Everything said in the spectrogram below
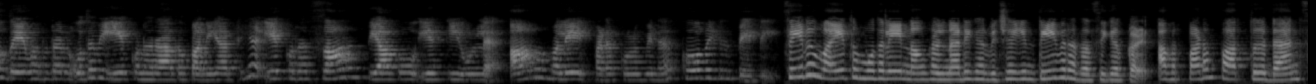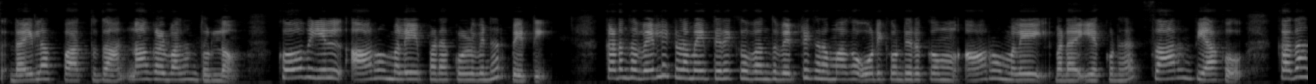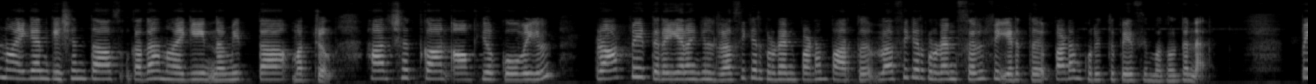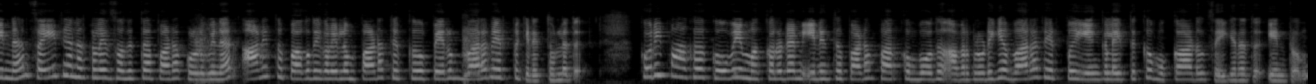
வாசுதேவனுடன் உதவி இயக்குனராக பணியாற்றிய இயக்குனர் சாரன் தியாகோ இயக்கியுள்ள ஆரோமலே படக்குழுவினர் கோவையில் பேட்டி. சிறு வயது முதலே நாங்கள் நடிகர் விஜயின் தீவிர ரசிகர்கள். அவர் படம் பார்த்து டான்ஸ் டைலாக் பார்த்துதான் நாங்கள் வளர்ந்துள்ளோம். கோவையில் ஆரோமலே படக்குழுவினர் பேட்டி. கடந்த வெள்ளிக்கிழமை திரைக்கு வந்து வெற்றிகரமாக ஓடிக்கொண்டிருக்கும் ஆரோமலே பட இயக்குனர் சாரன் தியாகோ கதாநாயகன் கிஷன் தாஸ் கதாநாயகி நமிதா மற்றும் ஹர்ஷத் கான் ஆகியோர் கோவையில் பிராட்வே திரையரங்கில் ரசிகர்களுடன் படம் பார்த்து ரசிகர்களுடன் செல்ஃபி எடுத்து படம் குறித்து பேசி மகிழ்ந்தனர். பின்னர் செய்தியாளர்களை சந்தித்த படக்குழுவினர் அனைத்து பகுதிகளிலும் படத்திற்கு பெரும் வரவேற்பு கிடைத்துள்ளது. குறிப்பாக கோவை மக்களுடன் இணைந்து படம் பார்க்கும்போது அவர்களுடைய வரவேற்பு எங்களை திக்குமுக்காடு செய்கிறது என்றும்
